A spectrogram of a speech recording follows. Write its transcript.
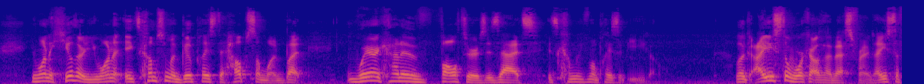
you want to heal her, you want to. It comes from a good place to help someone, but where it kind of falters is that it's coming from a place of ego. Look, I used to work out with my best friend. I used to.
